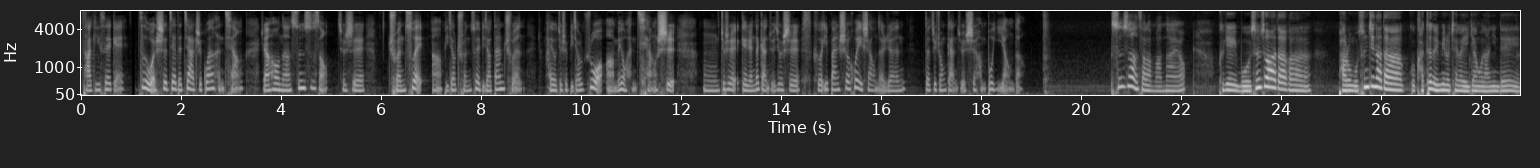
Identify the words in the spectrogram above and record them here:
자기세 계， 自我世界的价值观很强。然后呢，순수 성， 就是纯粹啊，比较纯粹，比较单纯。还有就是比较弱啊，没有很强势。嗯，就是给人的感觉就是和一般社会上的人的这种感觉是很不一样的。 순수한 사람 많아요? 그게 뭐 순수하다가 바로 뭐 순진하다고 같은 의미로 제가 얘기한 건 아닌데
